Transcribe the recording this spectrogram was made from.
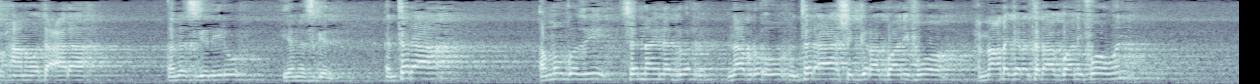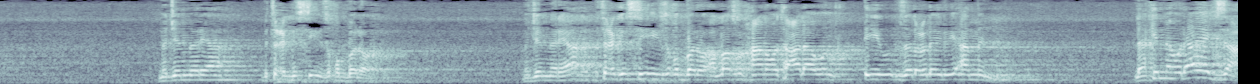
ስብሓን ወተላ ኣመስግን ኢሉ የመስግን እንተ ደኣ ኣብ መንጎዚ ሰናይ ናብርኡ እንተ ሽግር ኣጓኒፍዎ ሕማቕ ነገር እተ ኣጓኒፍዎ እውን መጀመርያ ብትዕግስቲ እዩ ዝቕበሎ መጀመርያ ብትዕግስቲ እዩ ዝቕበሎ ኣላ ስብሓን ወተዓላ እውን እዩ ዘልዕለኢሉ ይኣምን ላኪነሁ ላ የጅዛዕ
